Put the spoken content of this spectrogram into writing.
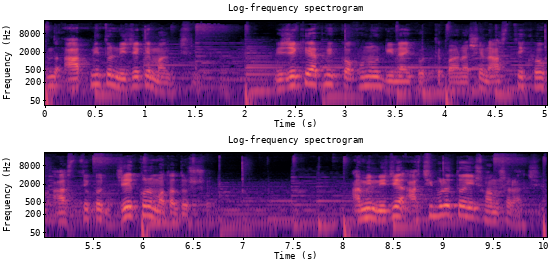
কিন্তু আপনি তো নিজেকে মানছেন। নিজেকে আপনি কখনো ডিনাই করতে পারেন না। সে নাস্তিক হোক, আস্তিক হোক, যে কোনো মতাদর্শ। আমি নিজে আছি বলে তো এই সংসার আছে।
